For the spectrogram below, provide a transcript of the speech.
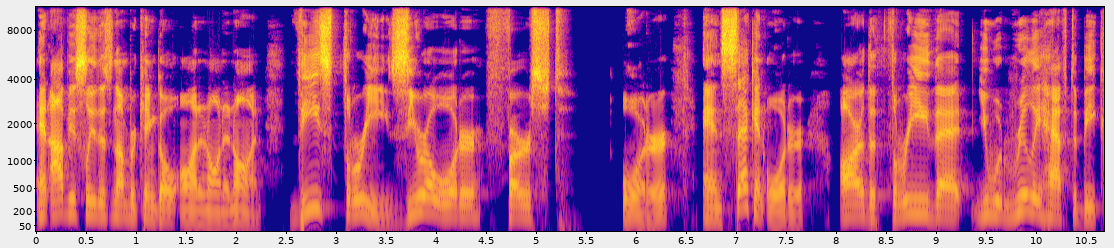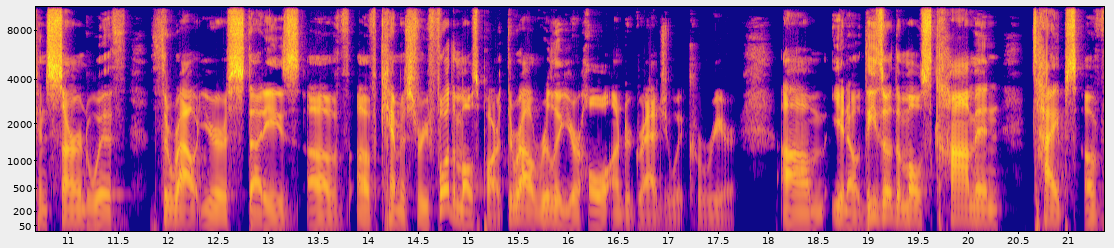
And obviously this number can go on and on and on. These three, zero order, first order, and second order are the three that you would really have to be concerned with throughout your studies of of chemistry for the most part, throughout really your whole undergraduate career. Um, you know, these are the most common types of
